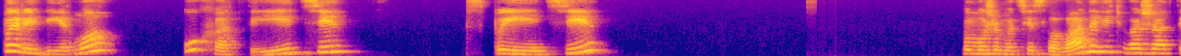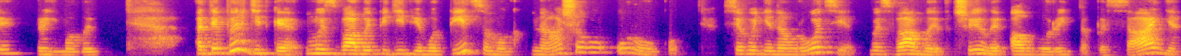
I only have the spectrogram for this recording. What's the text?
Перевірмо у хатинці, спинці. Ми можемо ці слова навіть вважати римами. А тепер, дітки, ми з вами підіб'ємо підсумок нашого уроку. Сьогодні на уроці ми з вами вчили алгоритм написання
